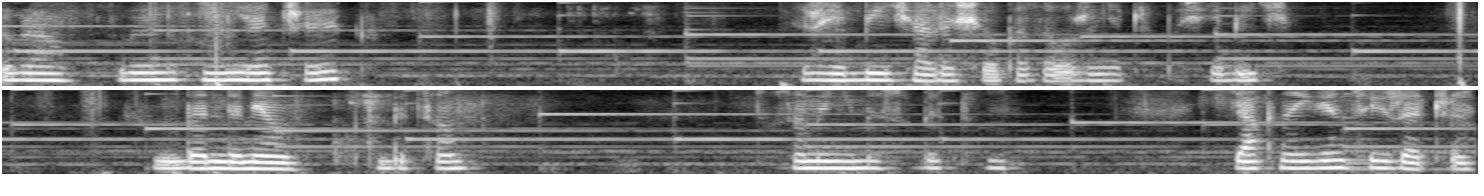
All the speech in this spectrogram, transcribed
Dobra, tylko mieczyk. Też je bić, ale się okazało, że nie trzeba się bić. Będę miał, gdyby co. Tu zamienimy sobie tu. Jak najwięcej rzeczy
